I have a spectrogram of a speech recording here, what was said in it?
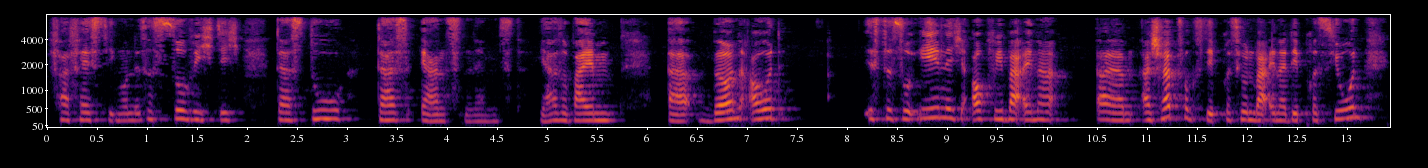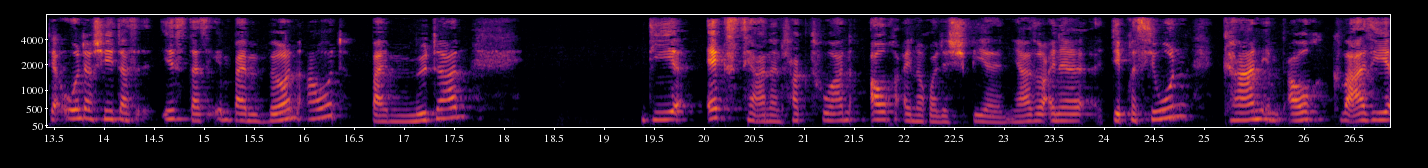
verfestigen. Und es ist so wichtig, dass du das ernst nimmst. Ja, so beim äh, Burnout ist es so ähnlich auch wie bei einer ähm, Erschöpfungsdepression, bei einer Depression. Der Unterschied das ist, dass eben beim Burnout, bei Müttern, die externen Faktoren auch eine Rolle spielen. Ja, so eine Depression kann eben auch quasi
